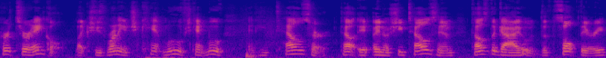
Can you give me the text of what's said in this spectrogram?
hurts her ankle like she's running and she can't move she can't move and he tells her tell eh, you know she tells him tells the guy who the salt theory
